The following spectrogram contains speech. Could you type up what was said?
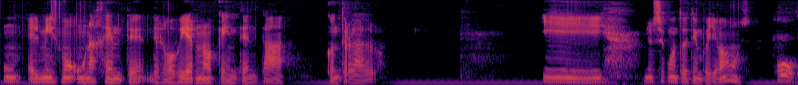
un- el mismo un agente del gobierno que intenta controlarlo. Y no sé cuánto tiempo llevamos. Uf,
